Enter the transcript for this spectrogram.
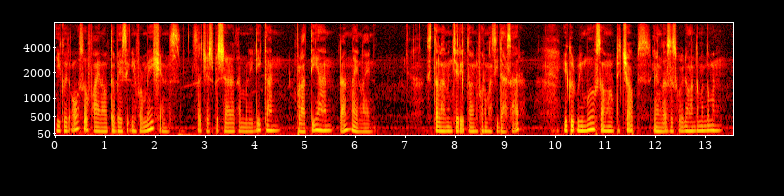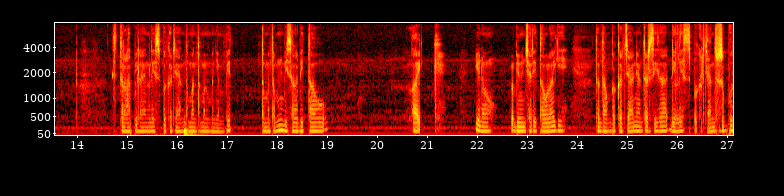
You could also find out the basic informations, such as persyaratan pendidikan, pelatihan, dan lain-lain. Setelah mencari tahu informasi dasar, you could remove some of the jobs yang gak sesuai dengan teman-teman. Setelah pilihan list pekerjaan teman-teman menyempit, teman-teman bisa lebih tahu like you know lebih mencari tahu lagi tentang pekerjaan yang tersisa di list pekerjaan tersebut.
